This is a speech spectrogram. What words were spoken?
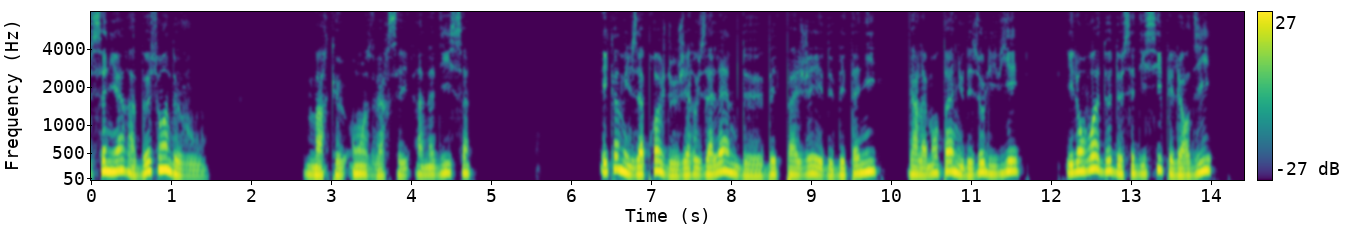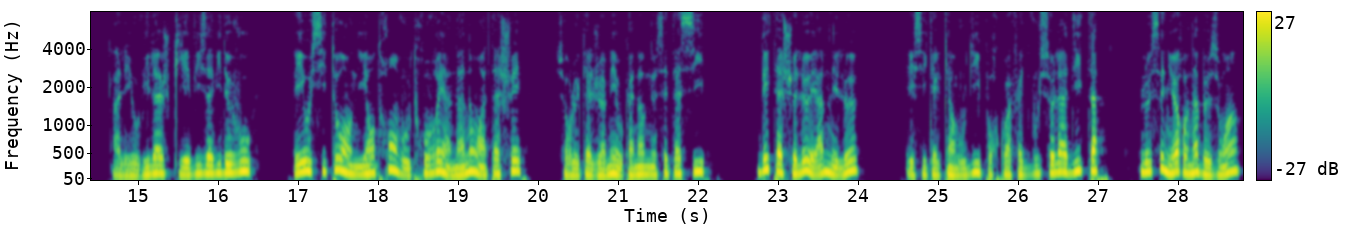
Seigneur a besoin de vous. Marc 11, versets 1 à 10. Et comme ils approchent de Jérusalem, de Bethpagé et de Béthanie, vers la montagne des Oliviers, il envoie deux de ses disciples et leur dit Allez au village qui est vis-à-vis de vous, et aussitôt en y entrant vous trouverez un anon attaché, sur lequel jamais aucun homme ne s'est assis, détachez-le et amenez-le, et si quelqu'un vous dit Pourquoi faites-vous cela? dites Le Seigneur en a besoin,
